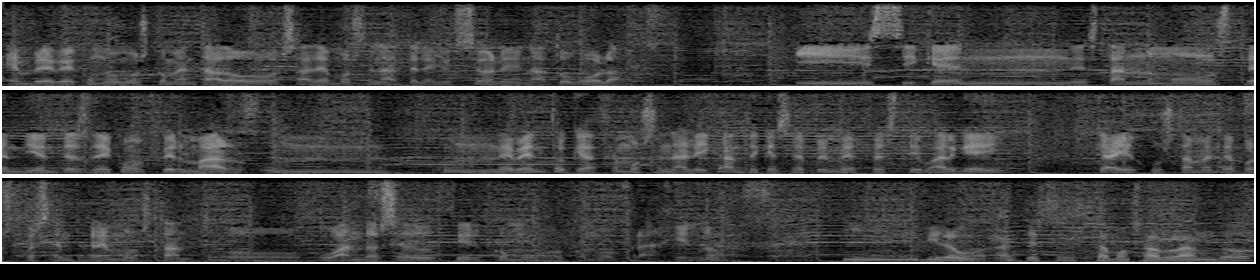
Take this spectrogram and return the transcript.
En breve, como hemos comentado, saldremos en la televisión en Atubola. Y sí que mm, estamos pendientes de confirmar un, un evento que hacemos en Alicante, que es el primer festival gay, que ahí justamente pues presentaremos tanto Jugando a Seducir como, como Frágil, ¿no? Y mira, antes estamos hablando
